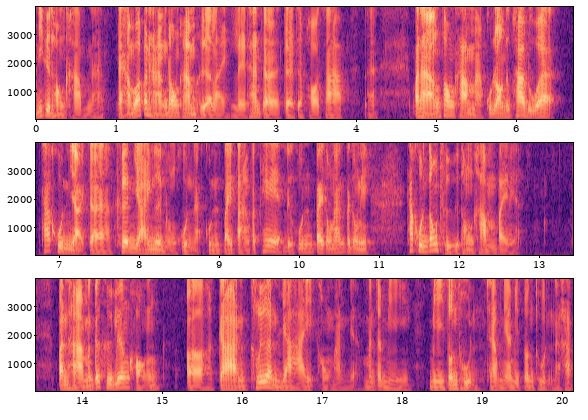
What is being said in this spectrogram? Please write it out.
นี่คือทองคำนะครับแต่ถามว่าปัญหาของทองคำคืออะไรเลยท่านจะจะจะพอทราบนะปัญหาของทองคำอะคุณลองนึกภาพดูว่า ถ้าคุณอยากจะเคลื่อนย้ายเงินของคุณอะคุณไปต่างประเทศ หรือคุณไปตรงนั้นไปตรงนี้ ถ้าคุณต้องถือทองคำไปเนี่ย ปัญหามันก็คือเรื่องของออการเคลื่อนย้ายของมันเนี่ย มันจะมีมีต้นทุนใช้คำนี้มีต้นทุนนะครับ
